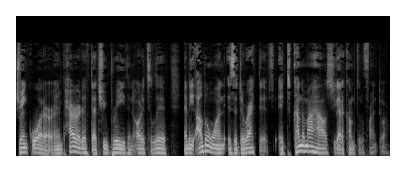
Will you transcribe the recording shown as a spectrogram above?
drink water, imperative that you breathe in order to live. And the other one is a directive. It come to my house, you got to come to the front door.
